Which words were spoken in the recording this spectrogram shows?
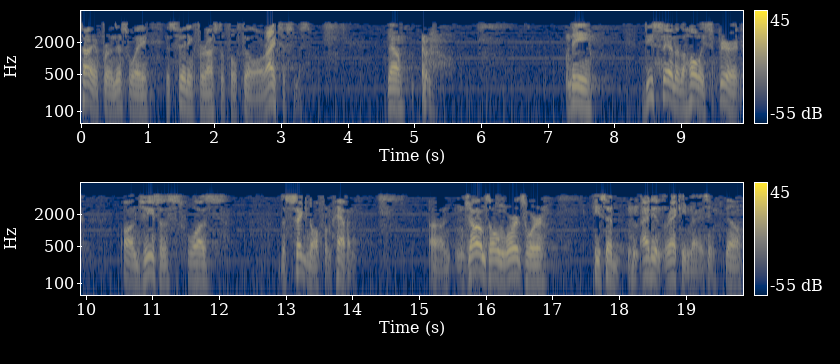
time, for in this way it's fitting for us to fulfill all righteousness. Now, the descent of the Holy Spirit on Jesus was the signal from heaven. Uh, John's own words were, he said, I didn't recognize him. Now,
